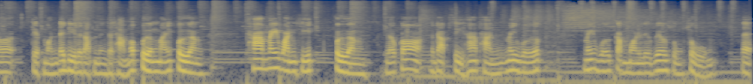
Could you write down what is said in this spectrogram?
ก็เก็บมอนได้ดีระดับหนึ่ง แต่ถามว่าเปลืองไหมเปลือง ถ้าไม่วันฮิตเปลือง แล้วก็ระดับ 4 5พันไม่เวิร์กไม่เวิร์กกับมอนเลเวลสูงสูงๆ แต่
